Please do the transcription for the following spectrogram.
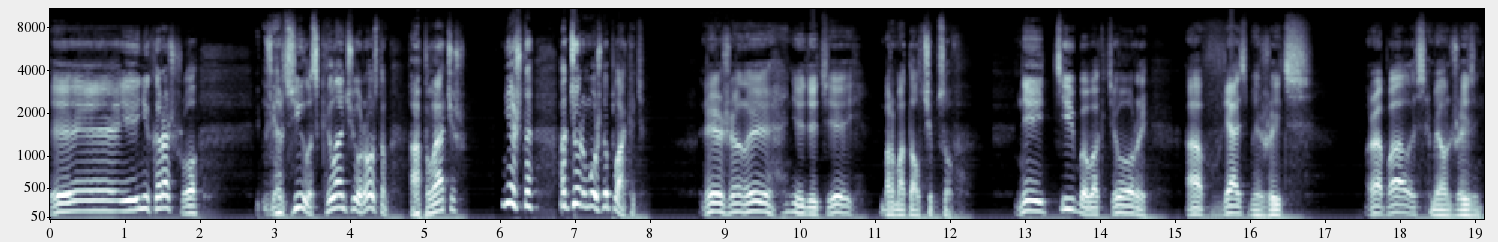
Э, -э и нехорошо. Верзила с каланчу ростом, а плачешь? Нечто актеру можно плакать. Ни жены, ни детей, бормотал Чепцов. Не идти бы в актеры, а в Вязьме жить. Пропала, Семен, жизнь.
